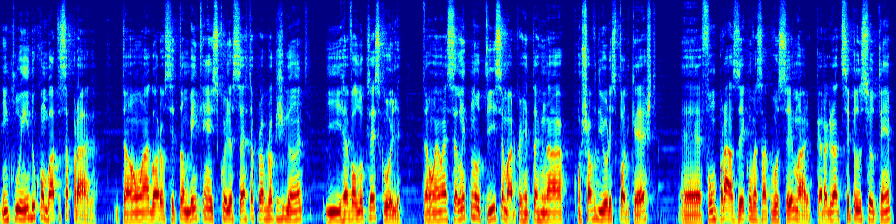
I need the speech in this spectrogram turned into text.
incluindo o combate a essa praga. Então agora você também tem a escolha certa para a broca gigante e Revolux é a escolha. Então é uma excelente notícia, Mário, para a gente terminar com chave de ouro esse podcast. É, foi um prazer conversar com você, Mário. Quero agradecer pelo seu tempo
